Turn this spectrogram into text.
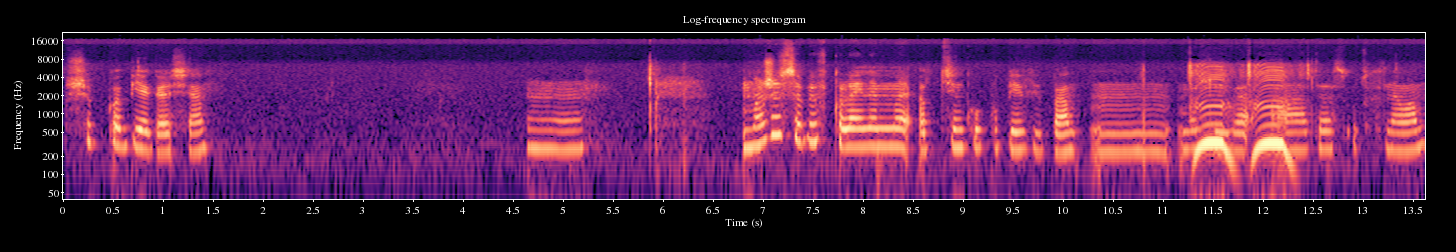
Szybko biega się. Mm. Może sobie w kolejnym odcinku kupię VIPa. Mm, możliwe. A teraz utknęłam.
